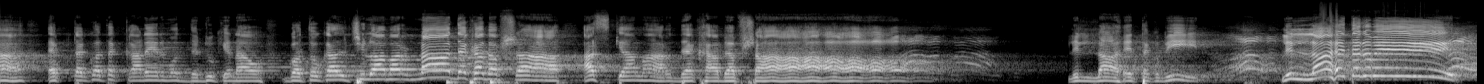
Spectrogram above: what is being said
একটা কথা কানের মধ্যে ঢুকে নাও। গতকাল ছিল আমার না দেখা ব্যবসা, আজকে আমার দেখা ব্যবসা। লিল্লাহে তকবীর লিল্লাহে তকবীর।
